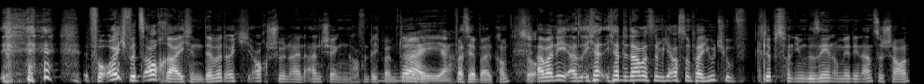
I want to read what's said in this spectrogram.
Für euch wird's auch reichen. Der wird euch auch schön einen anschenken, hoffentlich beim Derby, ja. was ja bald kommt. So. Aber nee, also ich, ich, hatte damals nämlich auch so ein paar YouTube-Clips von ihm gesehen, um mir den anzuschauen.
